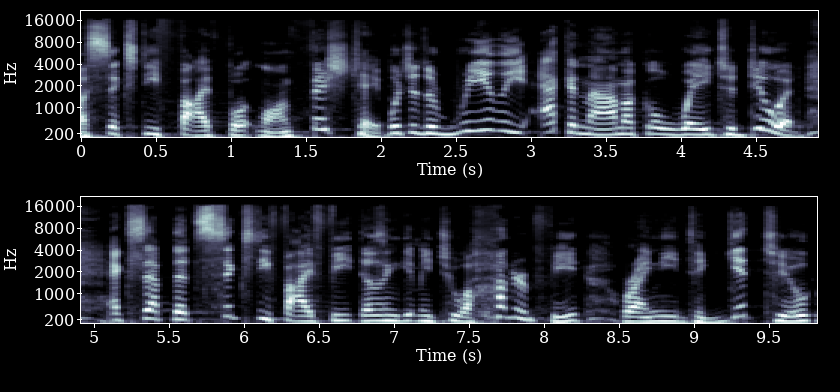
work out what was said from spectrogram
a 65 foot long fish tape, which is a really economical way to do it, except that 65 feet doesn't get me to 100 feet where I need to get to.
